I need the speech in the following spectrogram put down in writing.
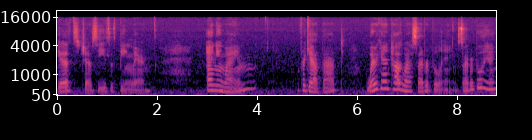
Yeah, that's Jesse. He's just being weird. Anyway, forget that we're going to talk about cyberbullying. Cyberbullying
